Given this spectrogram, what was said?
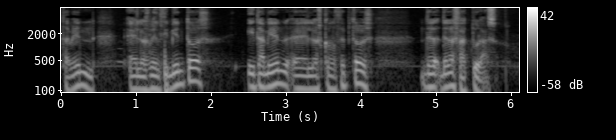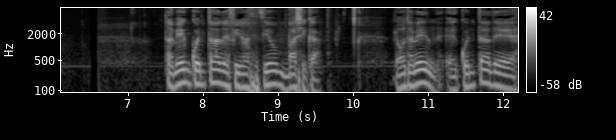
también eh, los vencimientos y también los conceptos de, de las facturas. También cuenta de financiación básica. Luego también eh, cuenta de,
